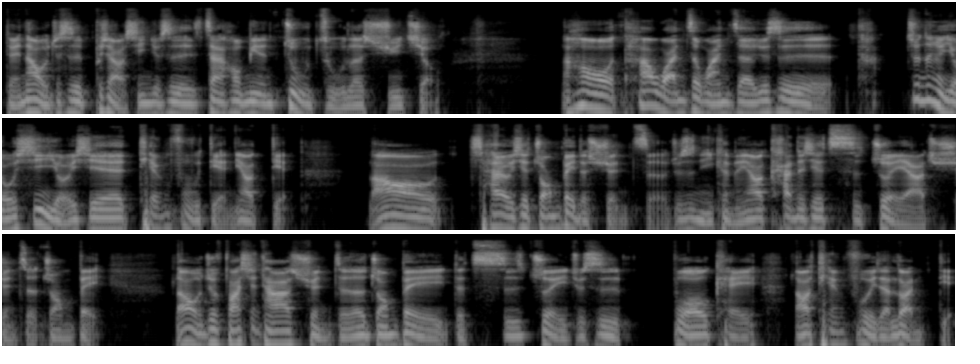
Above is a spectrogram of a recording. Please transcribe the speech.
对，那我就是不小心就是在后面驻足了许久。然后他玩着玩着，就是他就那个游戏有一些天赋点要点，然后还有一些装备的选择，就是你可能要看那些词缀啊，去选择装备。然后我就发现他选择的装备的词缀就是不 OK，然后天赋也在乱点。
